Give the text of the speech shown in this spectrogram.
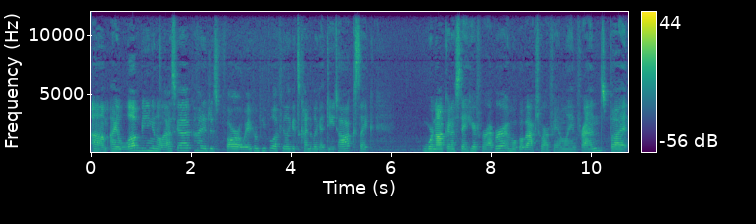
Um, I love being in Alaska, kind of just far away from people. I feel like it's kind of like a detox. Like, we're not going to stay here forever and we'll go back to our family and friends but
